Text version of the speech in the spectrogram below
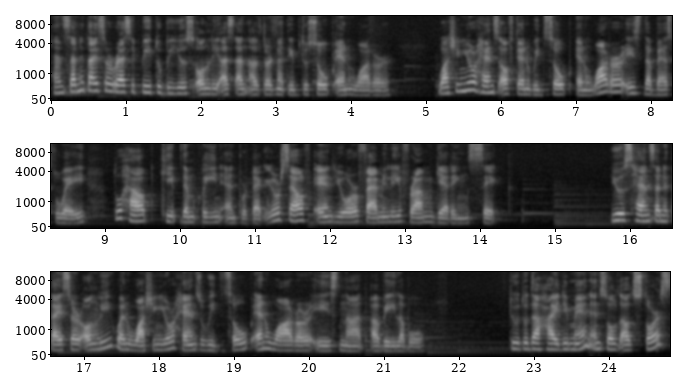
Hand sanitizer recipe to be used only as an alternative to soap and water Washing your hands often with soap and water is the best way to help keep them clean and protect yourself and your family from getting sick. Use hand sanitizer only when washing your hands with soap and water is not available. Due to the high demand and sold out stores,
